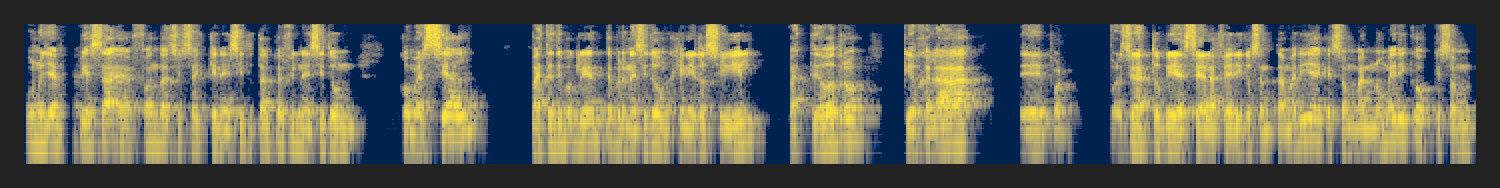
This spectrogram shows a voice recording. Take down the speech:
Uno ya empieza, en el fondo, a decir, ¿sabes qué? Necesito tal perfil, necesito un comercial para este tipo de cliente, pero necesito un ingeniero civil para este otro, que ojalá, eh, por, por decir una estupidez, sea la Federico Santa María, que son más numéricos, que son,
